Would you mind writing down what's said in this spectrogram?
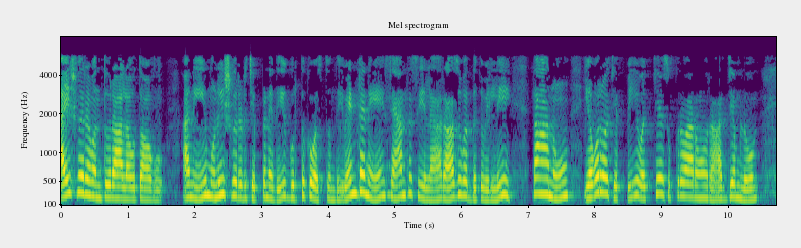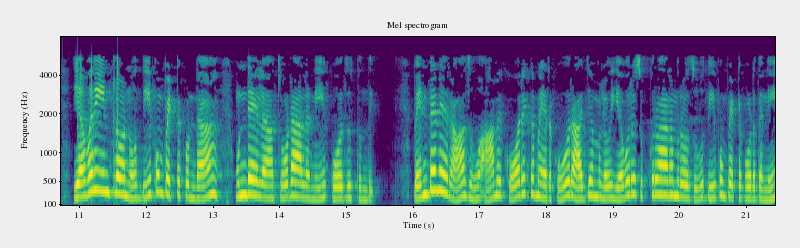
ఐశ్వర్యవంతురాలవుతావు. అని మునీశ్వరుడు చెప్పినది గుర్తుకు వస్తుంది. వెంటనే శాంతశీల రాజు వద్దకు వెళ్ళి తాను ఎవరో చెప్పి వచ్చే శుక్రవారం రాజ్యంలో ఎవరి ఇంట్లోనూ దీపం పెట్టకుండా ఉండేలా చూడాలని కోరుతుంది. వెంటనే రాజు ఆమె కోరిక మేరకు రాజ్యంలో ఎవరు శుక్రవారం రోజు దీపం పెట్టకూడదని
